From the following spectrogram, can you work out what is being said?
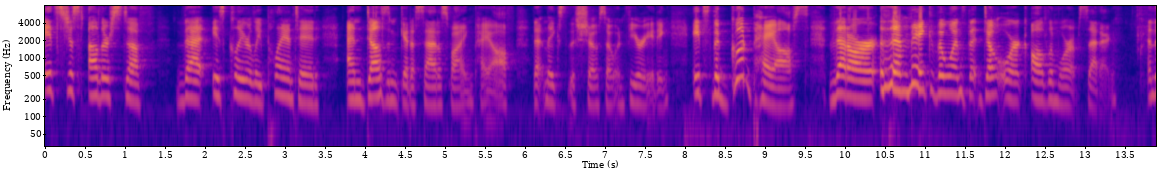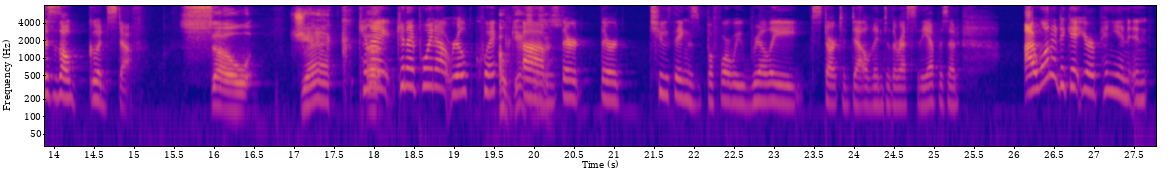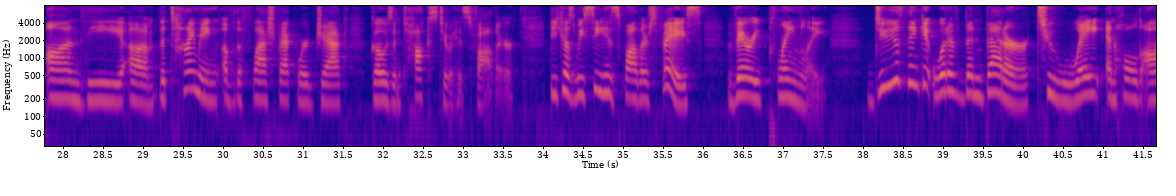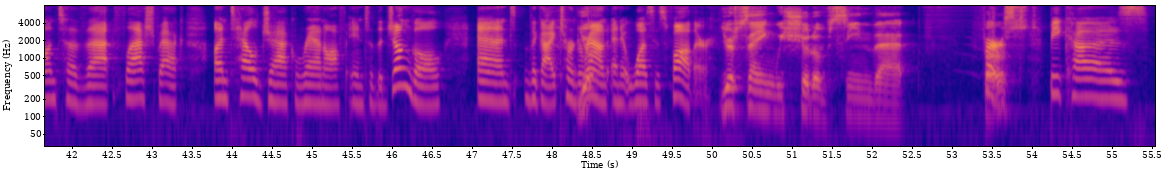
It's just other stuff that is clearly planted and doesn't get a satisfying payoff that makes this show so infuriating. It's the good payoffs that are that make the ones that don't work all the more upsetting. And this is all good stuff. So Jack. Can uh, I can I point out real quick? Oh, yes, yes, Um, yes. there there are two things before we really start to delve into the rest of the episode. I wanted to get your opinion in on the um, the timing of the flashback where Jack goes and talks to his father, because we see his father's face very plainly. Do you think it would have been better to wait and hold on to that flashback until Jack ran off into the jungle and the guy turned You're- around and it was his father You're saying we should have seen that first, first? because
